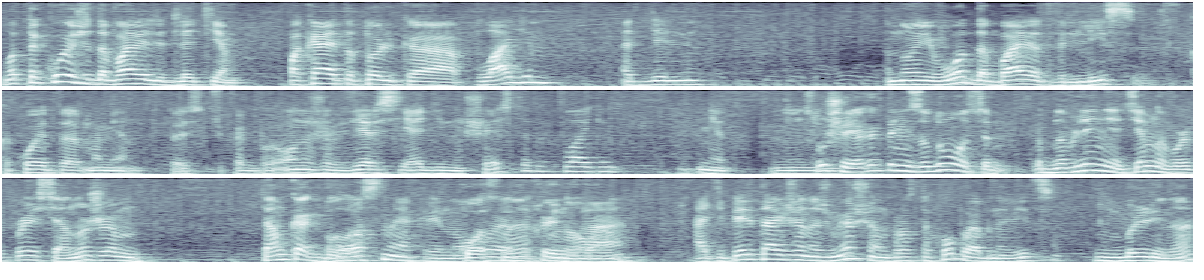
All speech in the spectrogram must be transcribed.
Вот такое же добавили для тем. Пока это только плагин отдельный, но его добавят в релиз в какой-то момент. То есть, как бы он уже в версии 1.6 этот плагин. Нет, не Слушай, я как-то не задумывался. Обновление тем на WordPress, оно же... Там как было? Костная хреновая. Костная такое, хреновая. да. А теперь также нажмешь, и он просто хоп и обновится. Блин, а?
